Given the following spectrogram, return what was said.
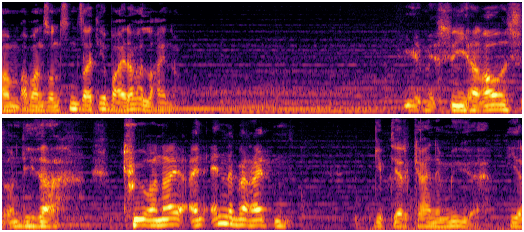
ähm, aber ansonsten seid ihr beide alleine. Wir müssen hier raus und dieser Tyrannei ein Ende bereiten. Gib dir keine Mühe, hier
